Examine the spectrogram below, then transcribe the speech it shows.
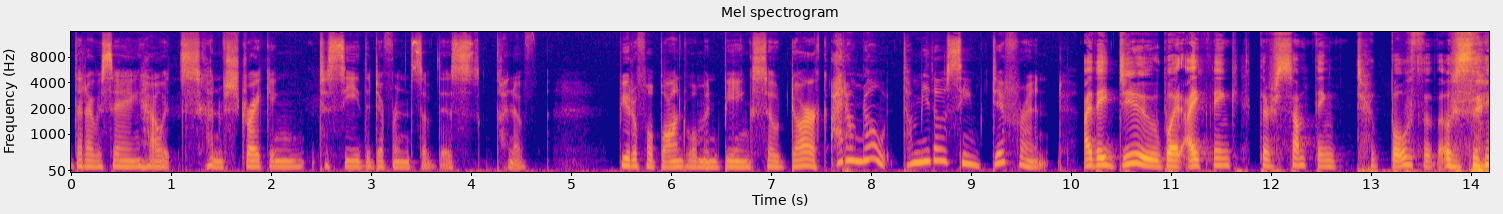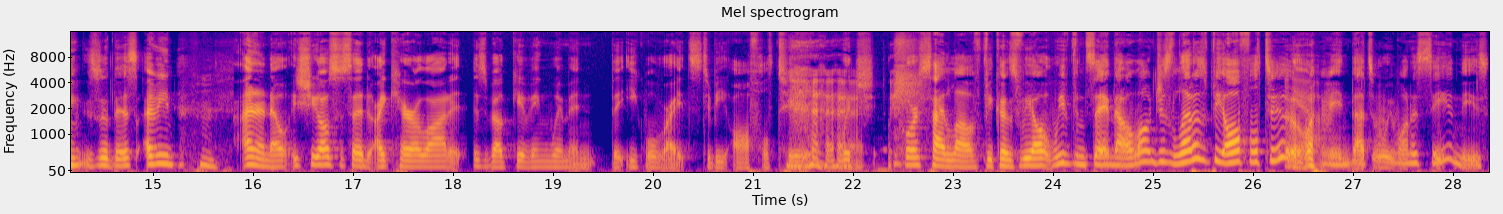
that I was saying how it's kind of striking to see the difference of this kind of beautiful blonde woman being so dark. I don't know. To me those seem different. I, they do, but I think there's something to both of those things with this. I mean, hmm. I don't know. She also said, I care a lot. It is about giving women the equal rights to be awful too, which of course I love because we all, we've been saying that all along. Just let us be awful too. Yeah. I mean, that's what we want to see in these.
